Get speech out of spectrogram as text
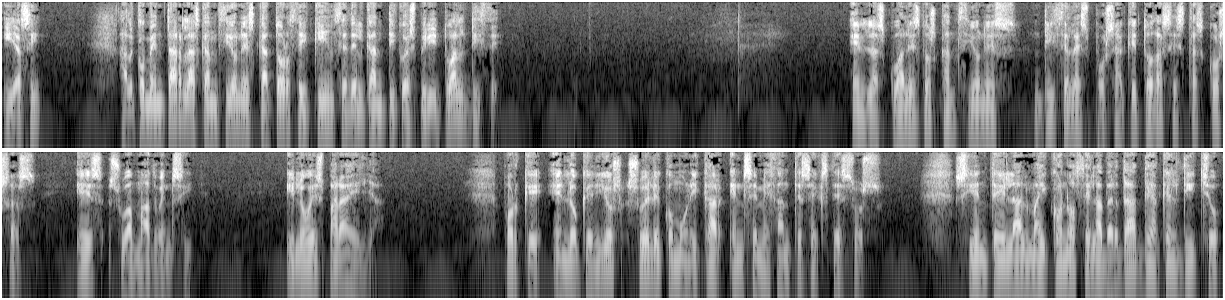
Y así, al comentar las canciones 14 y 15 del cántico espiritual, dice, en las cuales dos canciones dice la esposa que todas estas cosas es su amado en sí, y lo es para ella, porque en lo que Dios suele comunicar en semejantes excesos, siente el alma y conoce la verdad de aquel dicho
